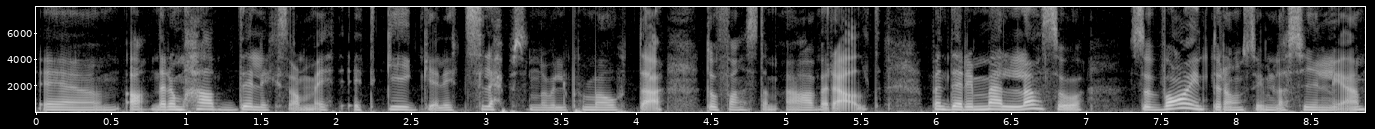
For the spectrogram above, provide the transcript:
eh, ja, när de hade liksom ett, ett gig eller ett släpp som de ville promota, då fanns de överallt. Men däremellan så, så var inte de så himla synliga.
